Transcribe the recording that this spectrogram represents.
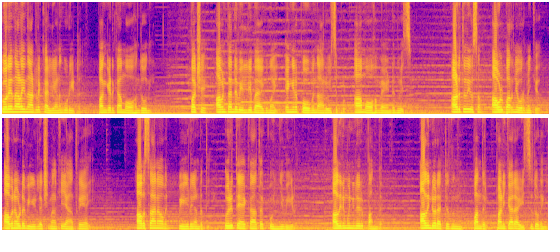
കുറേ നാളായി നാട്ടിലെ കല്യാണം കൂടിയിട്ട് പങ്കെടുക്കാൻ മോഹം തോന്നി. പക്ഷേ അവൻ തന്റെ വലിയ ബാഗുമായി എങ്ങനെ പോകുമെന്ന് ആലോചിച്ചപ്പോൾ ആ മോഹം വേണ്ടെന്ന് വെച്ചു. അടുത്ത ദിവസം അവൾ പറഞ്ഞ ഓർമ്മയ്ക്ക് അവൻ അവളുടെ വീട് ലക്ഷ്യമാക്കി യാത്രയായി. അവസാനം അവൻ വീട് കണ്ടെത്തി. ഒരു തേക്കാത്ത കുഞ്ഞു വീട്. അതിനു മുന്നിലൊരു പന്തൽ. അതിന്റെ ഒരറ്റത്ത് നിന്നും പന്തൽ പണിക്കാർ അഴിച്ചു തുടങ്ങി.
